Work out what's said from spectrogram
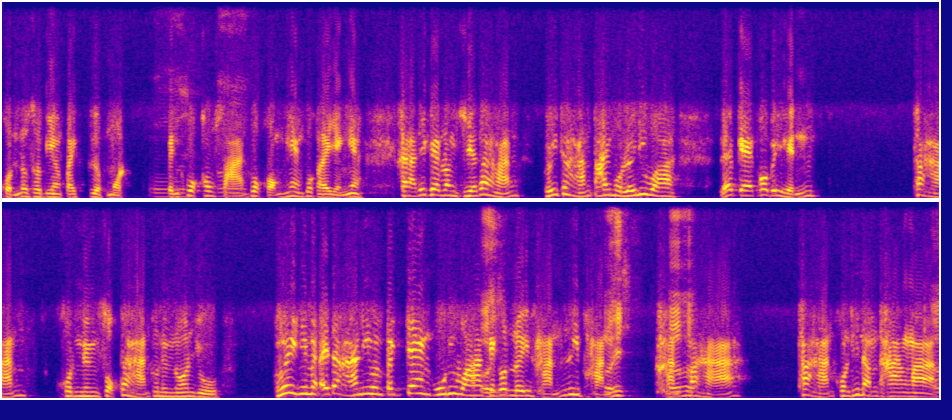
ขนเอาเสบียงไปเกือบหมดโอ้เป็นพวกข้าวสารพวกของแห้งพวกอะไรอย่างเงี้ยขณะที่แกกำลังเคลียร์ทหารเฮ้ยทหารตายหมดเลยนี่หว่า แล้วแกก็ไปเห็น ทหารคนหนึ่งศพทหารคนหนึ่งนอนอยู่เฮ้ยนี่มันไอทหารนี่มันไปแจ้งกูนี่หว่าแกก็เลยหันรีบหันเฮ้ยหันมาหา ทหารคนที่นำทางมาเอ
